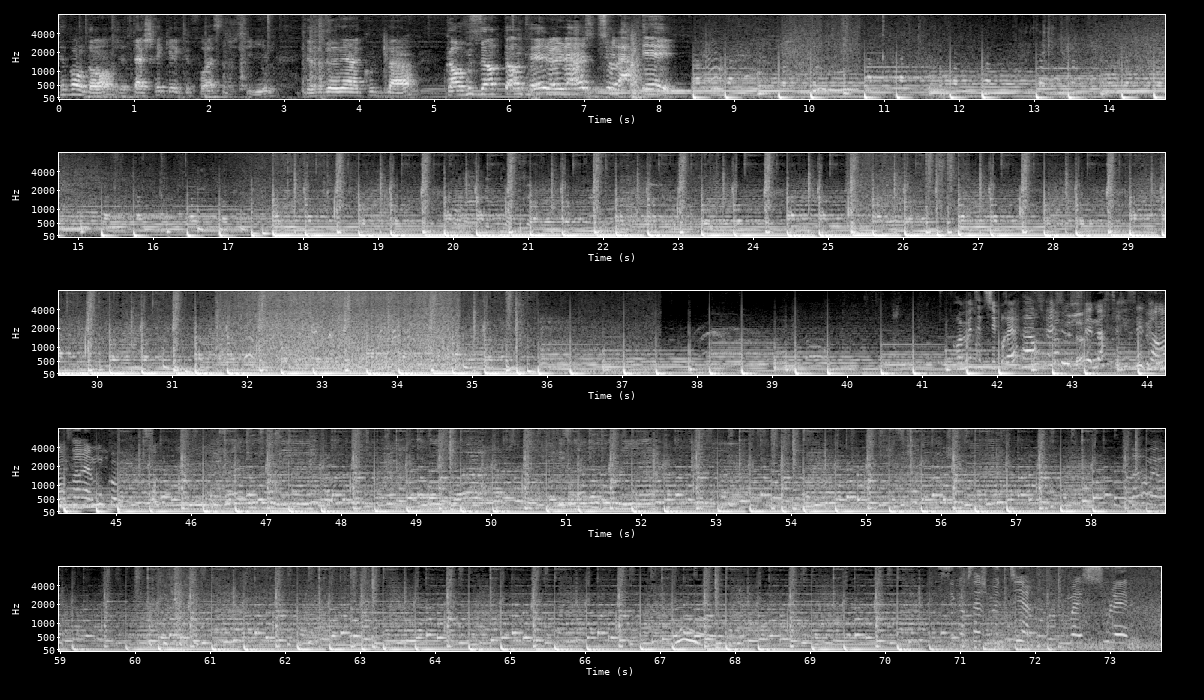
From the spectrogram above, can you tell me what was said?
Cependant, je tâcherai quelquefois, si je suis libre, de vous donner un coup de main quand vous entendrez le linge sur la haie. petit bref. Alors, ah, en fait, je me suis fait martyriser par mon frère et mon copain. it.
